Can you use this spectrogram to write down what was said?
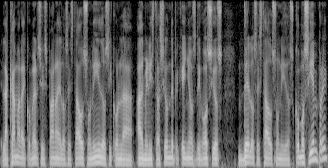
la Cámara de Comercio Hispana de los Estados Unidos y con la Administración de Pequeños Negocios de los Estados Unidos. Como siempre,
